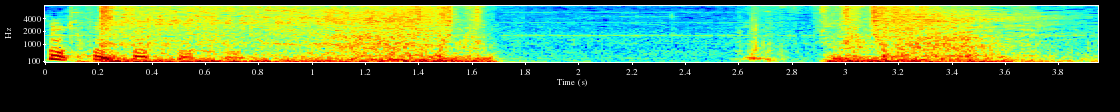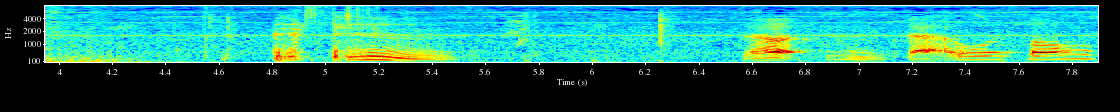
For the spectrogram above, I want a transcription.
that that was awesome.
